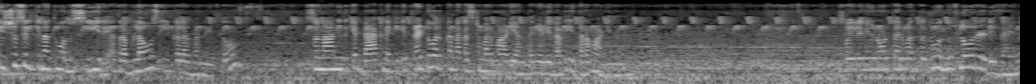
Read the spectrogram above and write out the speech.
ಟಿಶ್ಯೂ ಸಿಲ್ಕಿನದ್ದು ಒಂದು ಸೀರೆ, ಅದರ ಬ್ಲೌಸ್ ಈ ಕಲರ್ ಬಂದಿತ್ತು ಸೊ ನಾನು ಇದಕ್ಕೆ ಬ್ಯಾಕ್ ನೆಕ್ಕಿಗೆ ಥ್ರೆಡ್ ವರ್ಕನ್ನು ಕಸ್ಟಮರ್ ಮಾಡಿ ಅಂತ ಹೇಳಿದಾಗ ಈ ಥರ ಮಾಡಿದ್ದೀನಿ. ಸೊ ಇಲ್ಲಿ ನೀವು ನೋಡ್ತಾ ಇರುವಂತದ್ದು ಒಂದು floral design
